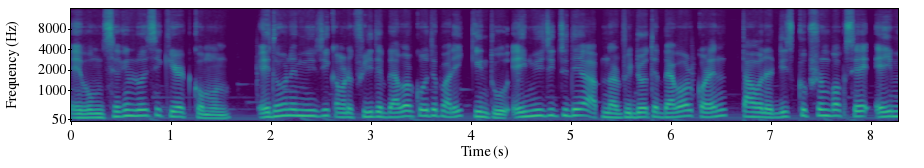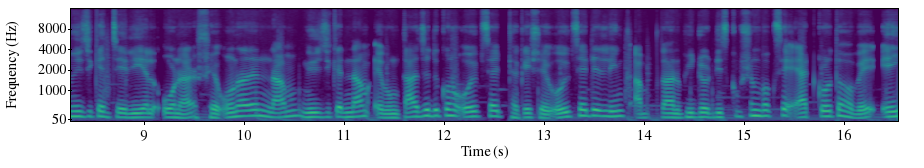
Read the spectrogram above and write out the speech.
এবং সেকেন্ড রয়েছে ক্রিয়েট কমন এই ধরনের মিউজিক আমরা ফ্রিতে ব্যবহার করতে পারি, কিন্তু এই মিউজিক যদি আপনার ভিডিওতে ব্যবহার করেন, তাহলে ডিসক্রিপশন বক্সে এই মিউজিকের যে রিয়েল ওনার সে ওনারের নাম মিউজিকের নাম এবং তার যদি কোনো ওয়েবসাইট থাকে, সেই ওয়েবসাইটের লিঙ্ক আপনার ভিডিও ডিসক্রিপশন বক্সে অ্যাড করতে হবে। এই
